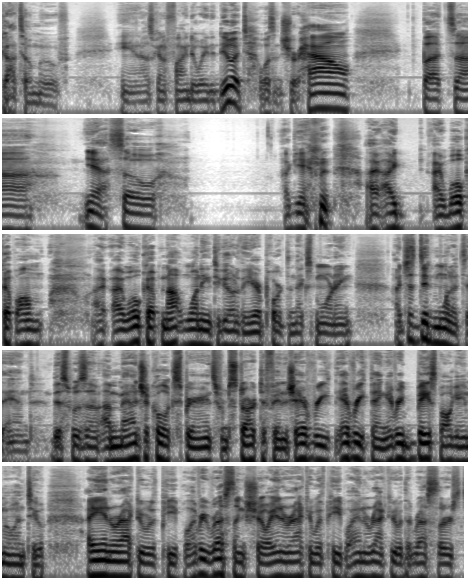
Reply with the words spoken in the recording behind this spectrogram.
Gatoh Move, and I was going to find a way to do it. I wasn't sure how, but uh, yeah. So again, I, I I woke up on I, I, woke up not wanting to go to the airport the next morning. I just didn't want it to end. This was a, a, magical experience from start to finish. Every everything, every baseball game I went to, I interacted with people. Every wrestling show, I interacted with people. I interacted with the wrestlers,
